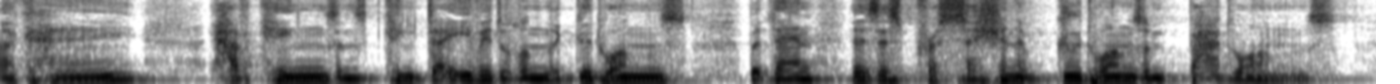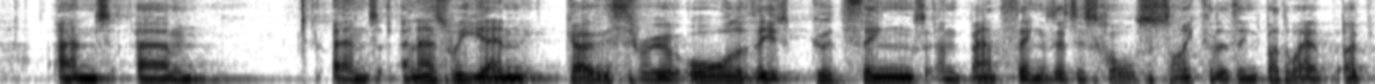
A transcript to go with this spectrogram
Okay. Have kings and king david was one of the good ones. But then there's this procession of good ones and bad ones and um, and and as we then go through all of these good things and bad things there's this whole cycle of things by the way i've, I've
